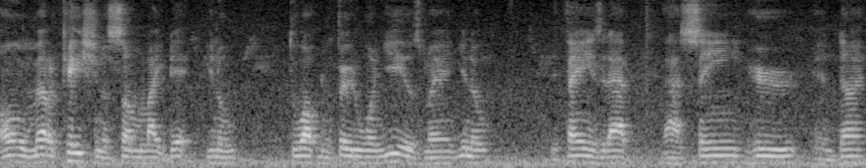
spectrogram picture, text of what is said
on medication or something like that, you know, throughout them 31 years, man. You know, the things that I've, I've seen, heard, and done.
